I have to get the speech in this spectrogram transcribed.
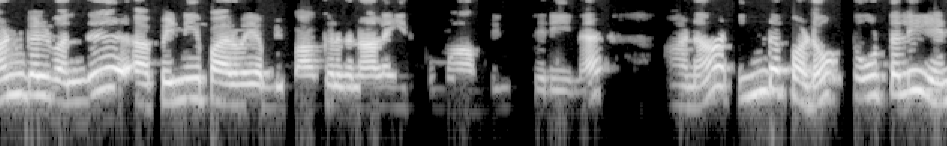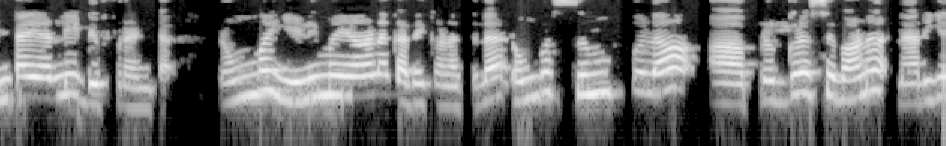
ஆண்கள் வந்து பெண்ணிய பார்வை அப்படி பார்க்கறதுனால இருக்குமா அப்படின்னு தெரியல. ஆனா இந்த படம் டோட்டலி என்டையர்லி டிஃப்ரெண்ட் ரொம்ப எளிமையான கதைக்களத்துல ரொம்ப சிம்பிளா ப்ரொக்ரெசிவான நிறைய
